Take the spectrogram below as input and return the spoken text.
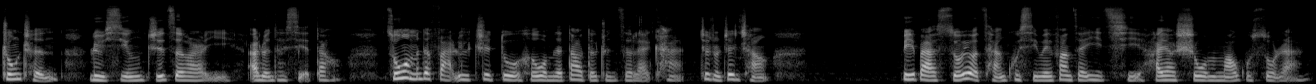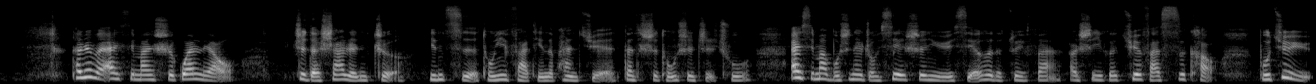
忠诚履行职责而已。阿伦特写道：“从我们的法律制度和我们的道德准则来看，这种正常比把所有残酷行为放在一起还要使我们毛骨悚然。”他认为艾希曼是官僚制的杀人者。因此，同意法庭的判决，但是同时指出，艾希曼不是那种献身于邪恶的罪犯，而是一个缺乏思考、不具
